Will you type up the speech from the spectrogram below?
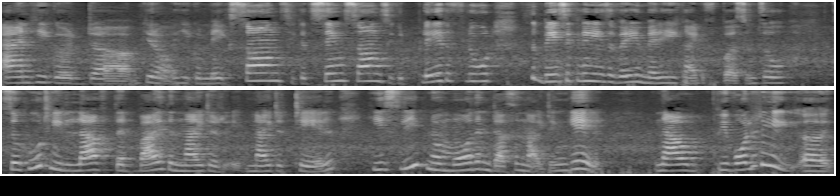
and he could uh, you know he could make songs he could sing songs he could play the flute. So basically he's a very merry kind of person. So so he loved that by the nighter, nighted tale he sleep no more than does a nightingale. Now we've already uh,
